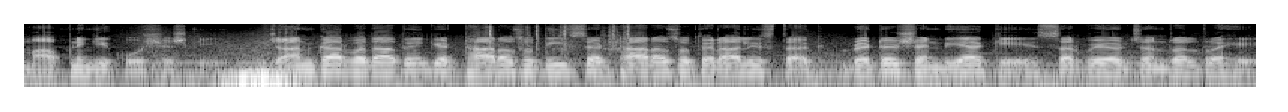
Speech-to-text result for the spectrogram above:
मापने की कोशिश की। जानकार बताते हैं कि 1830 से 1843 तक ब्रिटिश इंडिया के सर्वेयर जनरल रहे।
